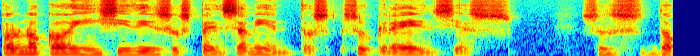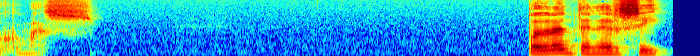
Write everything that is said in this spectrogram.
por no coincidir sus pensamientos, sus creencias, sus dogmas. Podrán tener, sí,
